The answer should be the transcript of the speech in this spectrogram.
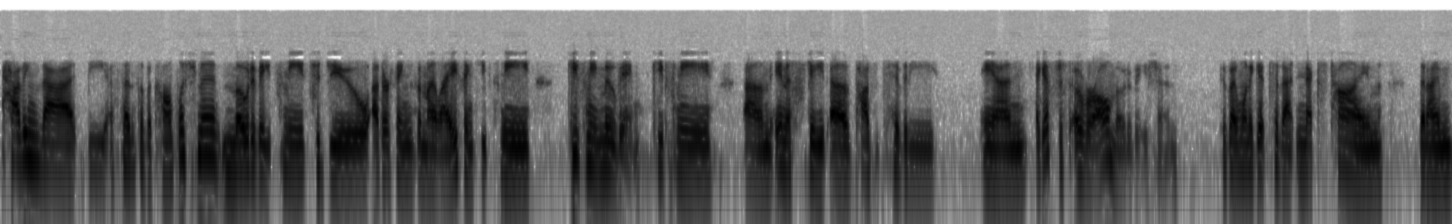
having that be a sense of accomplishment motivates me to do other things in my life and keeps me keeps me moving, keeps me um, in a state of positivity and I guess just overall motivation because I want to get to that next time that I'm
